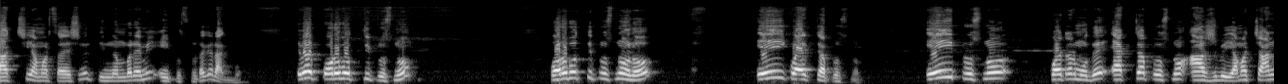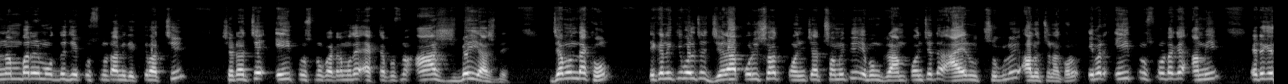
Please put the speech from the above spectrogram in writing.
রাখছি, আমার সাজেশনে তিন নম্বরে আমি এই প্রশ্নটাকে রাখব। এবার পরবর্তী প্রশ্ন। পরবর্তী প্রশ্ন হলো, এই কয়েকটা প্রশ্ন। এই প্রশ্ন কয়টার মধ্যে একটা প্রশ্ন আসবেই। আমার চার নম্বরের মধ্যে যে প্রশ্নটা আমি দেখতে পাচ্ছি, সেটা হচ্ছে এই প্রশ্ন কয়টার মধ্যে একটা প্রশ্ন আসবেই, আসবে। যেমন দেখো এখানে কি বলছে? জেলা পরিষদ, পঞ্চায়েত সমিতি এবং গ্রাম পঞ্চায়েতের আয়ের উৎসগুলোই আলোচনা করো। এবার এই প্রশ্নটাকে আমি এটাকে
